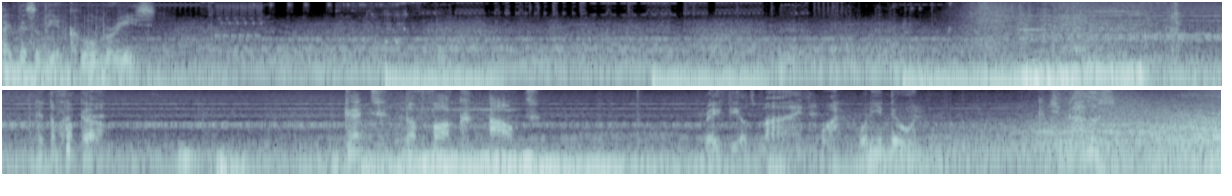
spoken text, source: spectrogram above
Looks like this'll be a cool breeze. Get the fuck out. Get the fuck out. Rayfield's mine. What? What are you doing? Chingados?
